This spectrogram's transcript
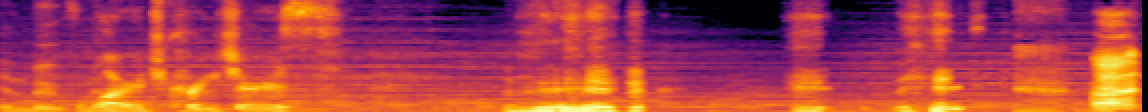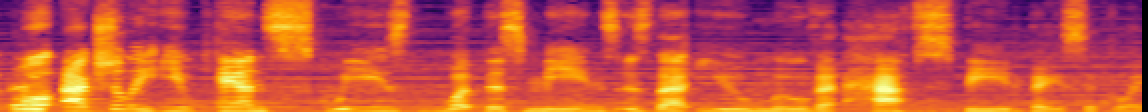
and movement. Large creatures. Uh, well, actually, you can squeeze. What this means is that you move at half speed, basically.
